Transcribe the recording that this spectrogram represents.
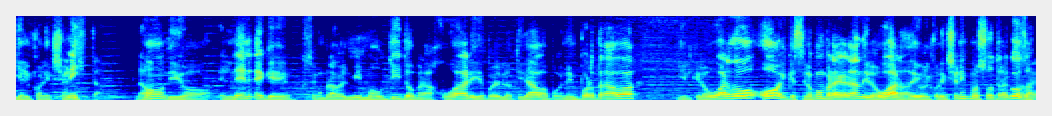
y el coleccionista, ¿no? Digo, el nene que se compraba el mismo autito para jugar y después lo tiraba porque no importaba, y el que lo guardó, o el que se lo compra de grande y lo guarda. Digo, el coleccionismo es otra cosa.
